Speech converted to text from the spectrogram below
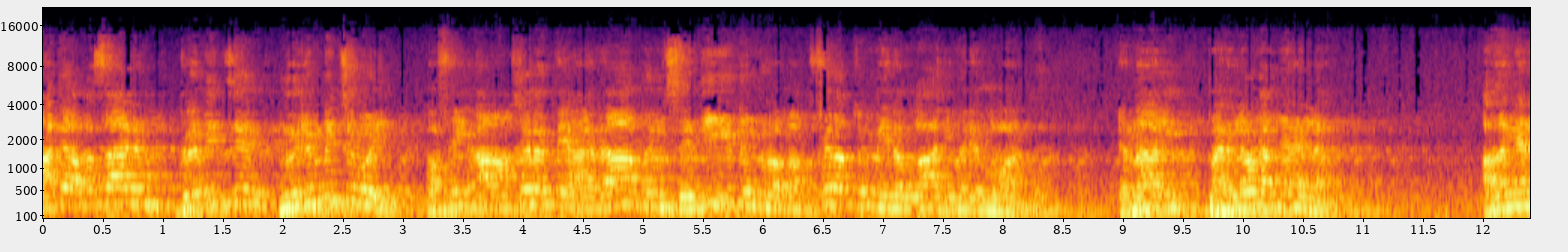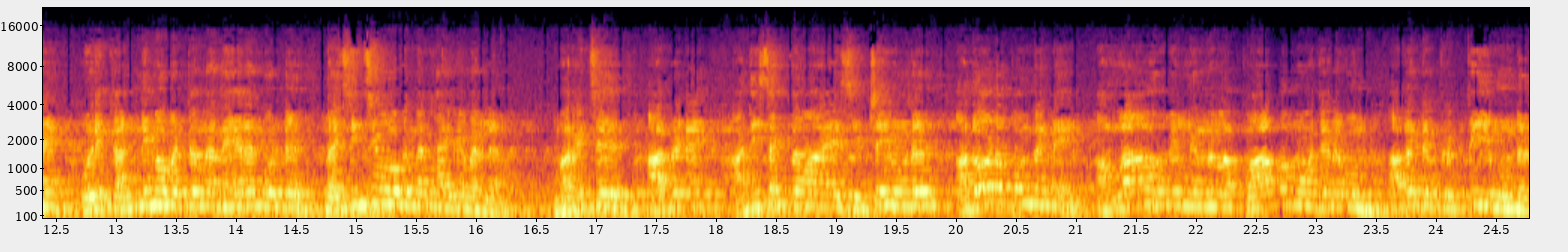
അത് അവസാനം ദ്രവിച്ച് നുരുമ്പിച്ചു പോയി. വഫിൽ ആഖിറത്തി അദാബുൻ സദീദുൻ മഗ്ഫിറത്തുൻ മിനല്ലാഹി വറിദ്വാൻ എന്നാൽ പരലോകം അങ്ങനെയല്ല. അതങ്ങനെ ഒരു കണ്ണിമ വെട്ടുന്ന നേരം കൊണ്ട് നശിച്ചു പോകുന്ന കാര്യമല്ല. മറിച്ച് അവിടെ അതിശക്തമായ ശിക്ഷയുണ്ട്. അതോടൊപ്പം തന്നെ അള്ളാഹുവിൽ നിന്നുള്ള പാപമോചനവും അവന്റെ തൃപ്തിയുമുണ്ട്.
